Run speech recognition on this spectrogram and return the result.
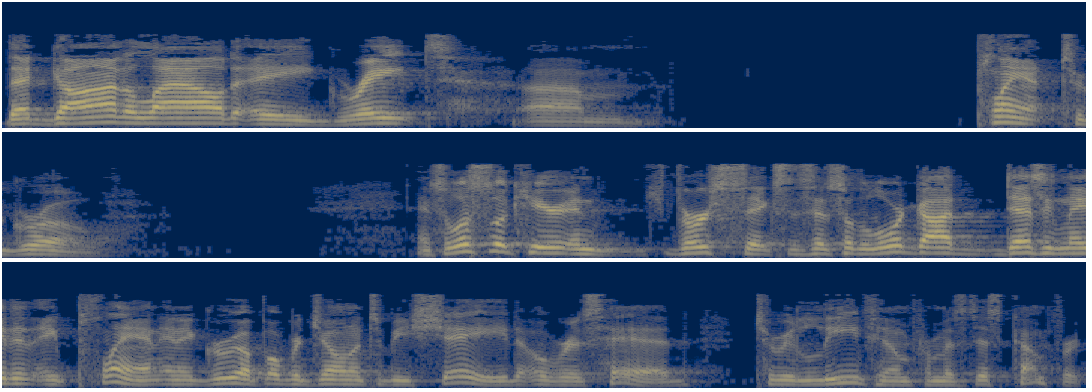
that God allowed a great um, plant to grow. And so let's look here in verse 6. It says, So the Lord God designated a plant, and it grew up over Jonah to be shade over his head to relieve him from his discomfort.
